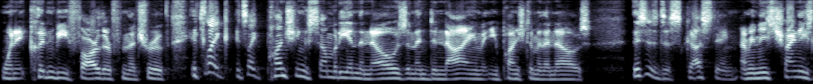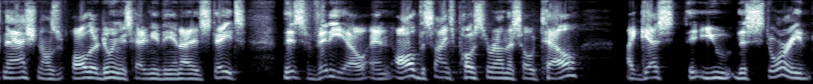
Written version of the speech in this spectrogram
when it couldn't be farther from the truth. It's like it's like punching somebody in the nose and then denying that you punched him in the nose. This is disgusting. I mean, these Chinese nationals, all they're doing is heading to the United States. This video and all the signs posted around this hotel, I guess that you this story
